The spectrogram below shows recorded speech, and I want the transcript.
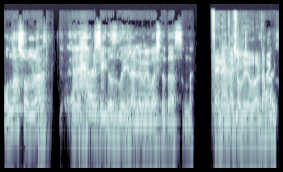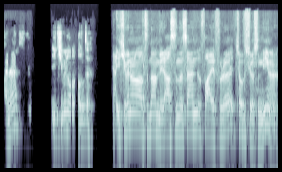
Ondan sonra her şey hızlı ilerlemeye başladı aslında. Sene yani kaç oluyor bu arada? Hangi sene? 2016. Yani 2016'dan beri aslında sen Pfeiffer'a çalışıyorsun değil mi?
